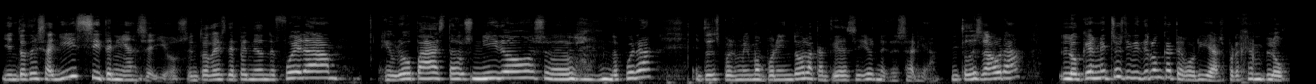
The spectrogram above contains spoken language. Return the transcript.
Y entonces allí sí tenían sellos. Entonces depende de dónde fuera, Europa, Estados Unidos, eh, donde fuera, entonces pues me iban poniendo la cantidad de sellos necesaria. Entonces ahora lo que han hecho es dividirlo en categorías. Por ejemplo,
